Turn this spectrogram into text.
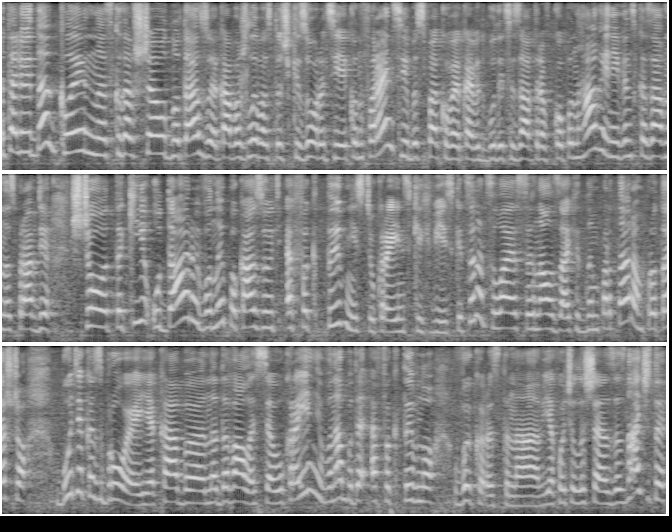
Наталю Ідак Клейн сказав ще одну тезу, яка важлива з точки зору цієї конференції безпекової, яка відбудеться завтра в Копенгагені. Він сказав насправді, що такі удари вони показують ефективність українських військ. І це надсилає сигнал західним партнерам про те, що будь-яка зброя, яка б надавалася Україні, вона буде ефективно використана. Я хочу лише зазначити,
